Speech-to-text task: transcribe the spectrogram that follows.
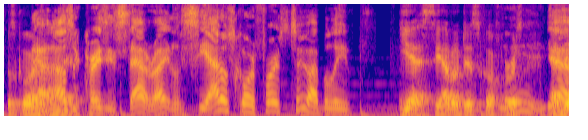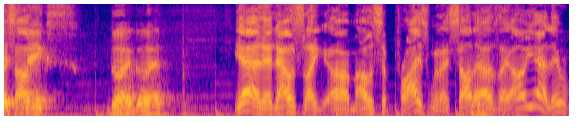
What's going Yeah, on? that was there? a crazy stat, right? Seattle scored first too, I believe. yes, Seattle did score first, Mm, yeah, and this so I was- makes. Go ahead. Go ahead. Yeah, and then I was like, um, I was surprised when I saw that. I was like, oh yeah, they were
